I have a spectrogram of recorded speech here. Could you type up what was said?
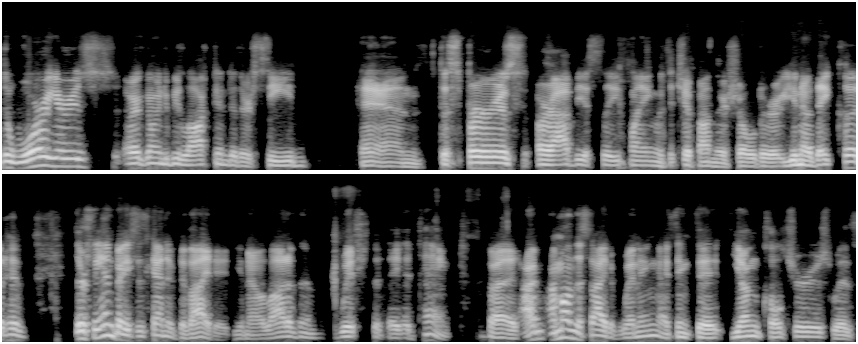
the Warriors are going to be locked into their seed, and the Spurs are obviously playing with a chip on their shoulder. You know, they could have their fan base is kind of divided. You know, a lot of them wish that they had tanked, but I'm I'm on the side of winning. I think that young cultures with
